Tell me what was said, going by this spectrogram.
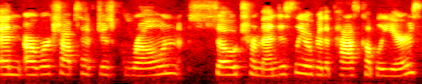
and our workshops have just grown so tremendously over the past couple years.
